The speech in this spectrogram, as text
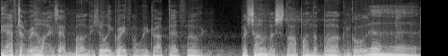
You have to realize that bug is really grateful we dropped that food. But some of us stomp on the bug and go, Ugh.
